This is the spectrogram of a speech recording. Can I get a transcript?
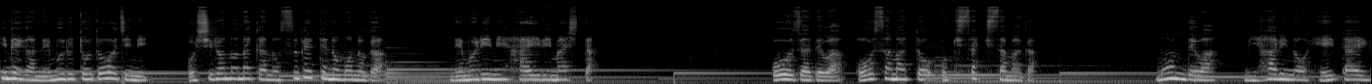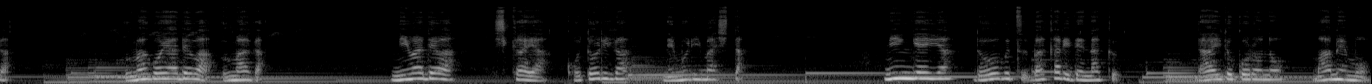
姫が眠ると同時にお城の中のすべてのものが眠りに入りました。王座では王様とお妃様が。門では見張りの兵隊が。馬小屋では馬が。庭では鹿や小鳥が眠りました。人間や動物ばかりでなく台所の豆も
